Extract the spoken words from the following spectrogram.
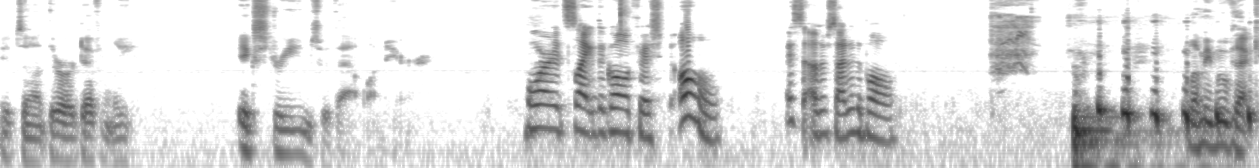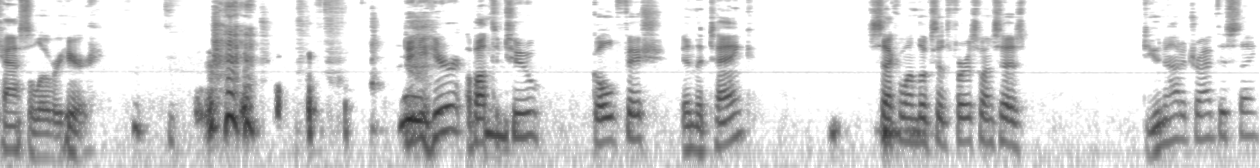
It's uh, there are definitely extremes with that one here. Or it's like the goldfish. Oh, it's the other side of the bowl. Let me move that castle over here. Did you hear about the two goldfish in the tank? Second one looks at the first one and says, Do you know how to drive this thing?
